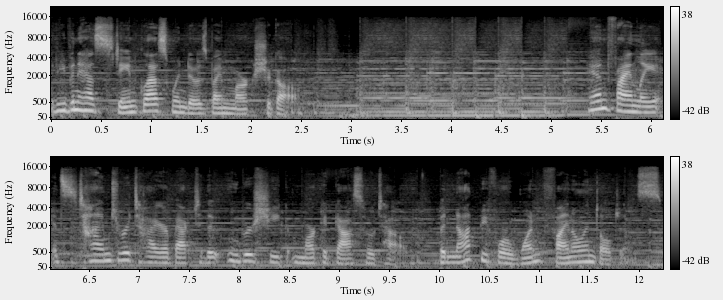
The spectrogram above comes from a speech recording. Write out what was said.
It even has stained glass windows by Marc Chagall. And finally, it's time to retire back to the uber chic Marktgasse Hotel, but not before one final indulgence.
